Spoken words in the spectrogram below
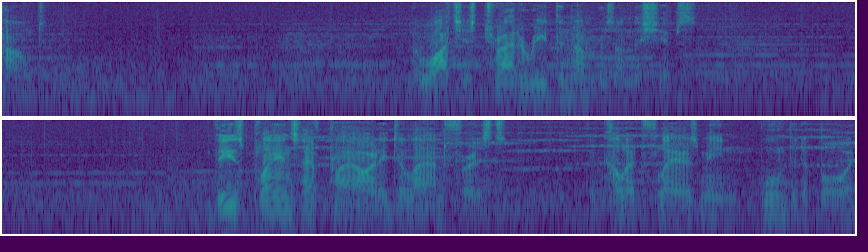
count. The watchers try to read the numbers on the ships. These planes have priority to land first. The colored flares mean wounded aboard.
